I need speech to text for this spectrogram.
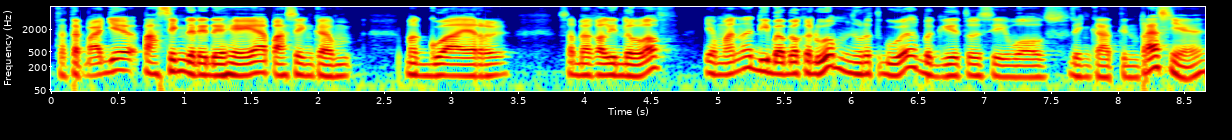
tetap aja passing dari De Gea passing ke Maguire sama ke Lindelof. Yang mana di babak kedua menurut gue begitu si Wolves tingkatin pressnya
